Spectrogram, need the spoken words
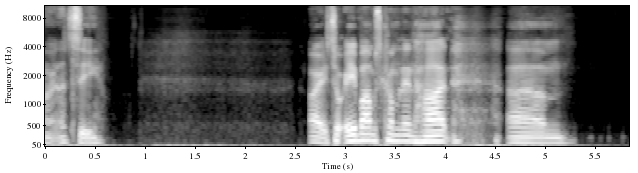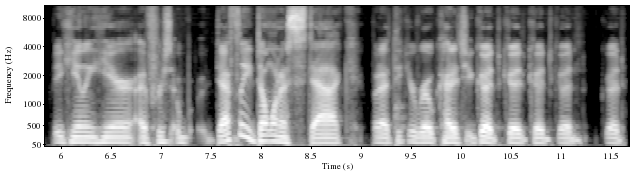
All right, let's see. All right, so A bomb's coming in hot. Um, big healing here. I first definitely don't want to stack, but I think your rogue you. Good, good, good, good, good.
